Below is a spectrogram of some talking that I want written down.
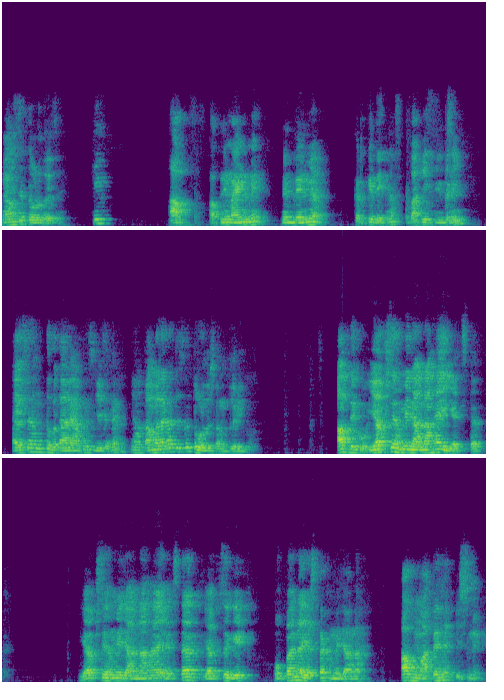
यहाँ से तोड़ दो इसे। ठीक? आप अपने माइंड में, अपने ब्रेन में करके देखना, बाकी स्क्रीन नहीं। ऐसे हम तो बता रहे हैं आपको, इसलिए कह रहे हैं। यहाँ कामा लगा तो इसको तोड़ दो इसका मतलब ही अब देखो यप से हमें जाना है एच तक। यप से हमें जाना है एच तक यप से गेट ओपन है एच तक हमें जाना है। अब हम आते हैं इसमें।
